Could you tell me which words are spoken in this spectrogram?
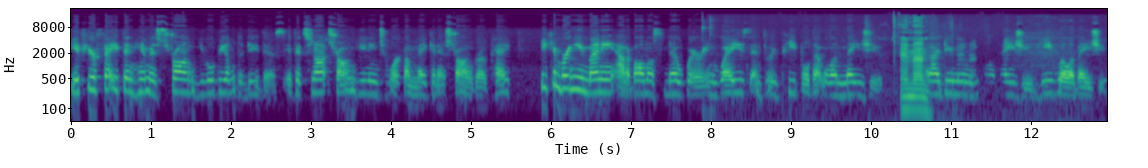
If your faith in Him is strong, you will be able to do this. If it's not strong, you need to work on making it stronger, okay? He can bring you money out of almost nowhere in ways and through people that will amaze you. Amen. And I do mean He will amaze you. He will amaze you.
